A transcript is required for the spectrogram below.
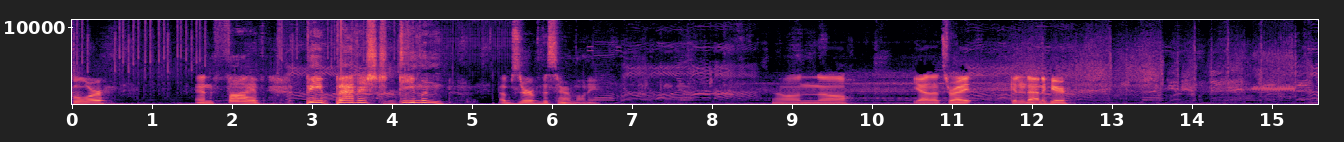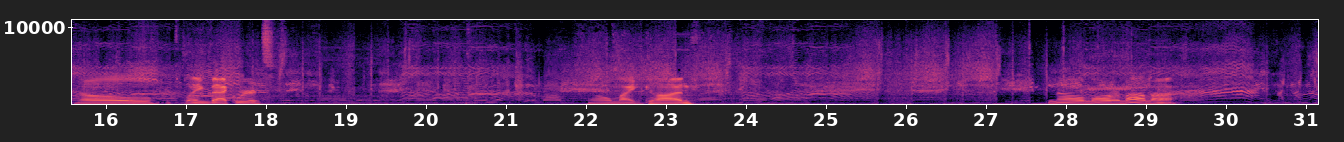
Four. And five. Be banished, demon! Observe the ceremony. Oh no. Yeah, that's right. Get it out of here. Oh, it's playing backwards. Oh my god. No more mama.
